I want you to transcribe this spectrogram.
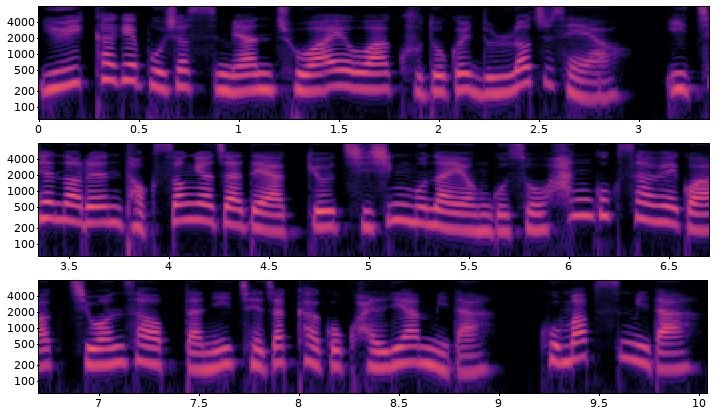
유익하게 보셨으면 좋아요와 구독을 눌러주세요. 이 채널은 덕성여자대학교 지식문화연구소 한국사회과학 지원사업단이 제작하고 관리합니다. 고맙습니다.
